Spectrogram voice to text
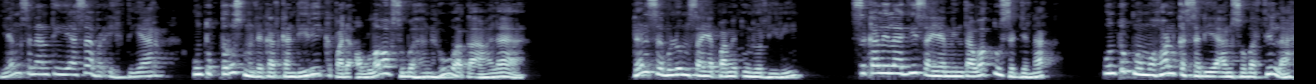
yang senantiasa berikhtiar untuk terus mendekatkan diri kepada Allah Subhanahu wa taala. Dan sebelum saya pamit undur diri, sekali lagi saya minta waktu sejenak untuk memohon kesediaan sobat filah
